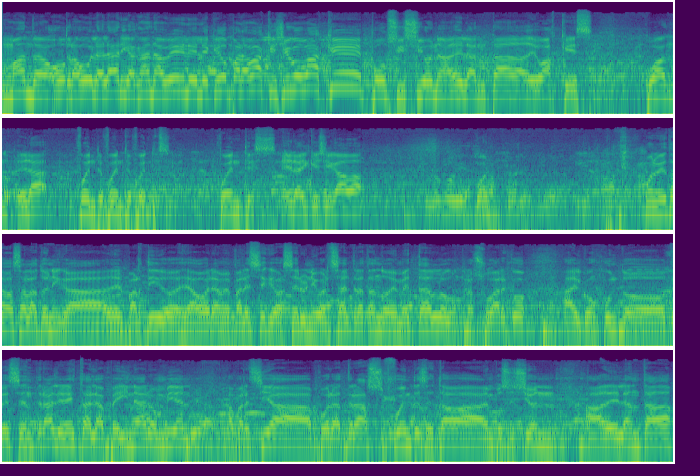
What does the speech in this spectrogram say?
Manda otra bola al área, gana Vélez, le quedó para Vázquez, llegó Vázquez, posición adelantada de Vázquez. Cuando era Fuentes, Fuentes, Fuentes. Fuentes era el que llegaba. Bueno, Bueno, y esta va a ser la tónica del partido desde ahora. Me parece que va a ser Universal tratando de meterlo contra su arco al conjunto de Central. En esta la peinaron bien. Aparecía por atrás Fuentes, estaba en posición adelantada.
